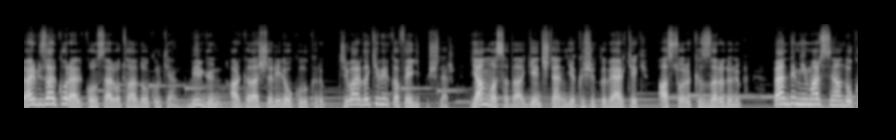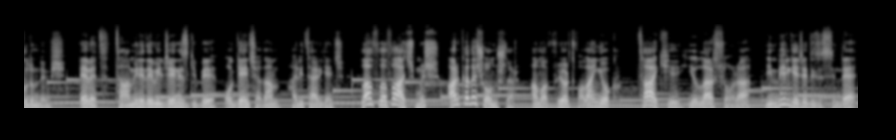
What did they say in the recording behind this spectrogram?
Bergüzar Korel konservatuarda okurken bir gün arkadaşlarıyla okulu kırıp civardaki bir kafeye gitmişler. Yan masada gençten yakışıklı bir erkek. Az sonra kızlara dönüp ben de Mimar Sinan'da okudum demiş. Evet, tahmin edebileceğiniz gibi o genç adam Halit Ergenç. Laf lafı açmış, arkadaş olmuşlar ama flört falan yok. Ta ki yıllar sonra Binbir Gece dizisinde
